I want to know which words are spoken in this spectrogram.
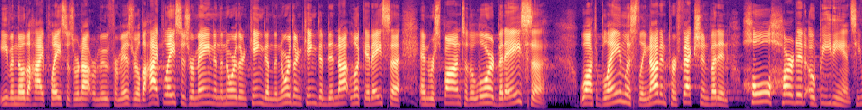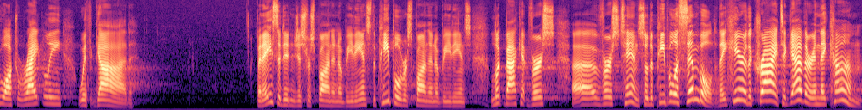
even though the high places were not removed from Israel. The high places remained in the northern kingdom. The northern kingdom did not look at Asa and respond to the Lord, but Asa walked blamelessly, not in perfection, but in wholehearted obedience. He walked rightly with God. But Asa didn't just respond in obedience, the people respond in obedience. Look back at verse, uh, verse 10. So the people assembled, they hear the cry together, and they come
